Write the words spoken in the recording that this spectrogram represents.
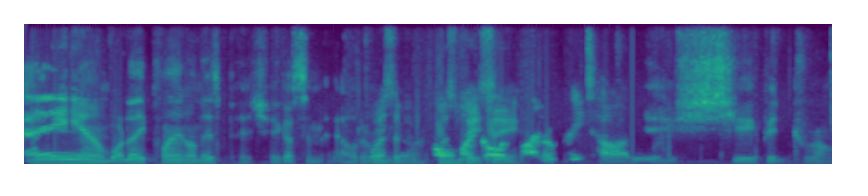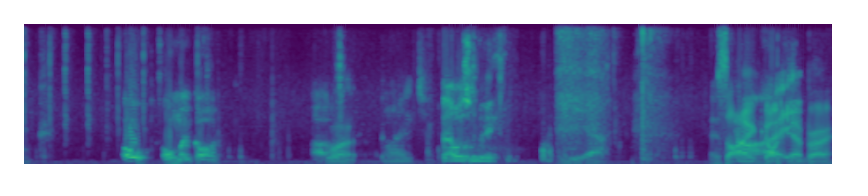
Damn, what are they playing on this bitch? They got some Elden Where's the Ring where's Oh my PC? god, I'm a retard. You stupid gronk. Oh, oh my god. Oh, What? Mind. That was me. Yeah. Isaiah got ya, bro.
